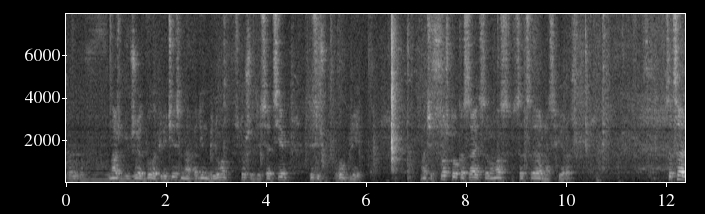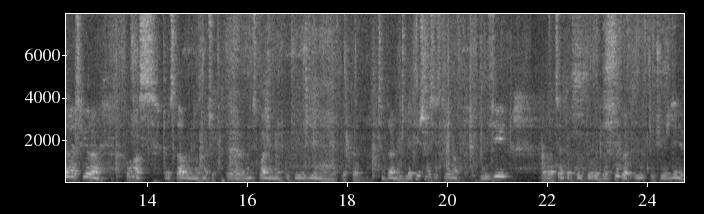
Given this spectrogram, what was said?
в наш бюджет было перечислено 1 миллион 167 тысяч рублей. Значит, то, что касается у нас социальной сферы. Социальная сфера у нас представлена значит, э, муниципальными учреждениями. Это Центральная библиотечная система, музей, э, Центр культуры и досуга и учреждение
